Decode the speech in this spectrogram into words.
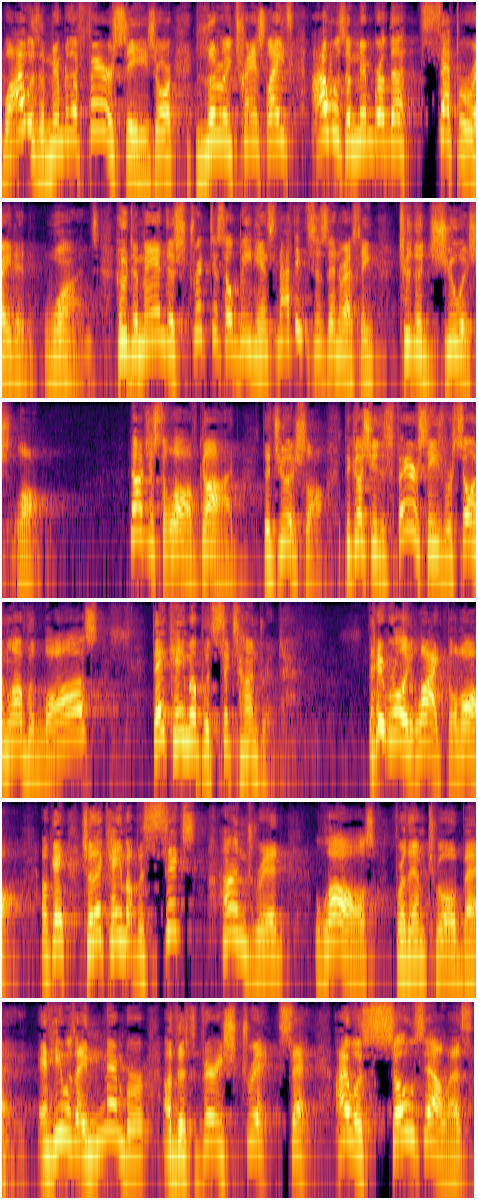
Well, I was a member of the Pharisees, or literally translates, I was a member of the separated ones who demand the strictest obedience, and I think this is interesting, to the Jewish law. Not just the law of God, the Jewish law. Because the Pharisees were so in love with laws, they came up with 600. They really liked the law. Okay? So they came up with 600 laws for them to obey. And he was a member of this very strict sect. I was so zealous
